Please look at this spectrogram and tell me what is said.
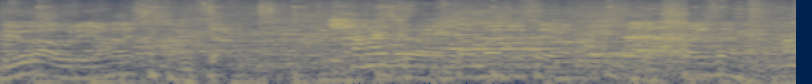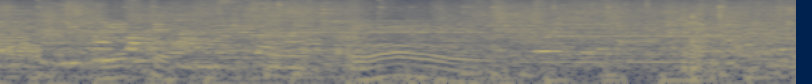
뉴욕아 우리 하나씩 감자 자, 담아주세요 담아주세요. 네, 살살. 이것도. 와우. 자,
